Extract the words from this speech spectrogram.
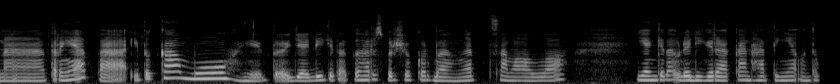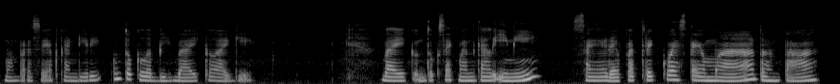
Nah, ternyata itu kamu gitu. Jadi kita tuh harus bersyukur banget sama Allah yang kita udah digerakkan hatinya untuk mempersiapkan diri untuk lebih baik lagi. Baik, untuk segmen kali ini, saya dapat request tema tentang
